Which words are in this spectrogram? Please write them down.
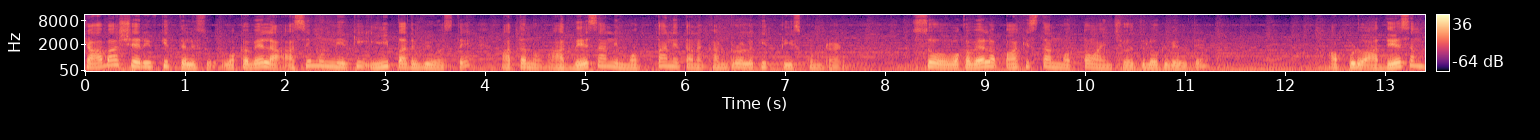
షాబాజ్ షరీఫ్కి తెలుసు. ఒకవేళ అసిమున్నీర్కి ఈ పదవి వస్తే అతను ఆ దేశాన్ని మొత్తాన్ని తన కంట్రోల్కి తీసుకుంటాడు. సో ఒకవేళ పాకిస్తాన్ మొత్తం ఆయన చేతిలోకి వెళ్తే అప్పుడు ఆ దేశం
